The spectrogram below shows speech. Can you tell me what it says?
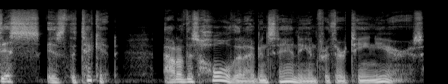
this is the ticket out of this hole that I've been standing in for 13 years.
